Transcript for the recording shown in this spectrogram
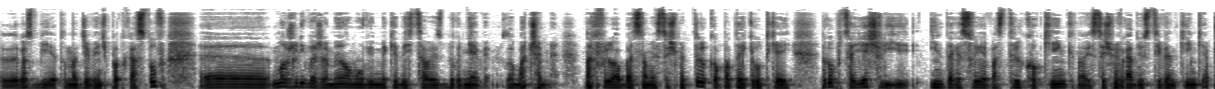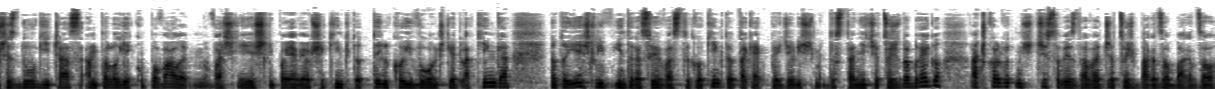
rozbije to na dziewięć podcastów. E, możliwe, że my omówimy kiedyś cały zbiór, nie wiem, zobaczymy. Na chwilę obecną jesteśmy tylko po tej krótkiej próbce. Jeśli interesuje Was tylko King, no jesteśmy w Radiu Stephen King, ja przez długi czas antologię kupowałem. Właśnie jeśli pojawiał się King, to tylko i wyłącznie dla Kinga. No to jeśli jeśli interesuje Was tylko King, to tak jak powiedzieliśmy, dostaniecie coś dobrego, aczkolwiek musicie sobie zdawać, że coś bardzo, bardzo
